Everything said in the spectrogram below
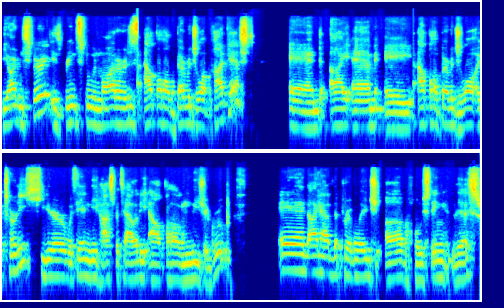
The Ardent Spirit is Greenspoon Marder's alcohol beverage law podcast, and I am a alcohol beverage law attorney here within the Hospitality Alcohol and Leisure Group. And I have the privilege of hosting this,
